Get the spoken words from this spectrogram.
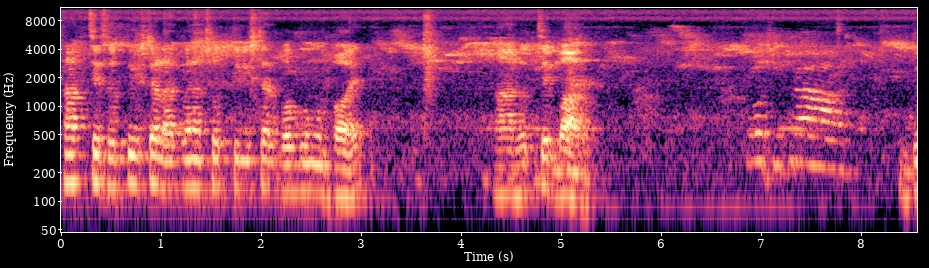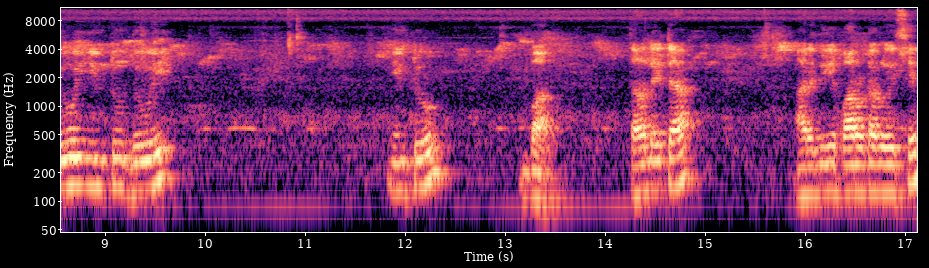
থাকছে, ছত্রিশটা লাগবে না, ছত্রিশটার বর্গমূল হয়। আর হচ্ছে বারো। দুই ইন্টু দুই ইন্টু বারো। তাহলে এটা আর এদিকে বারোটা রয়েছে।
